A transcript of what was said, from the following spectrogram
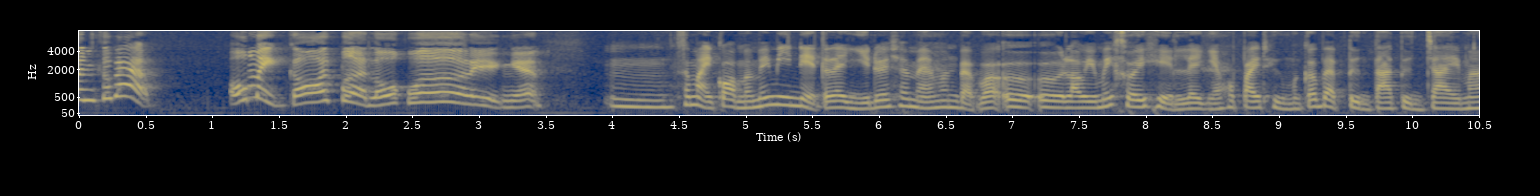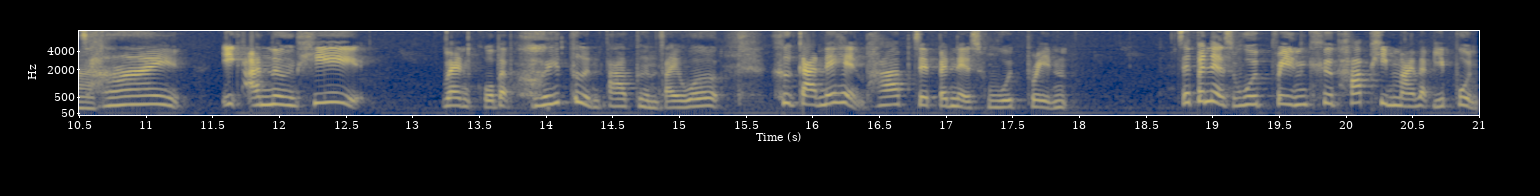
มันก็แบบ โอ้ my god เปิดโลกเวอร์อะไรอย่างเงี้ยอืมสมัยก่อนมันไม่มีเน็ตอะไรอย่างงี้ด้วยใช่ไหมมันแบบว่าเออเออเรายังไม่เคยเห็นอะไรอย่างเงี้ยพอไปถึงมันก็แบบตื่นตาตื่นใจมาก ใช่ อีกอันหนึ่งที่แวนโกะแบบเฮ้ยตื่นตาตื่นใจเวอร์ คือการได้เห็นภาพ Japanese wood print Japanese wood print คือภาพพิมพ์ไม้แบบญี่ปุ่น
